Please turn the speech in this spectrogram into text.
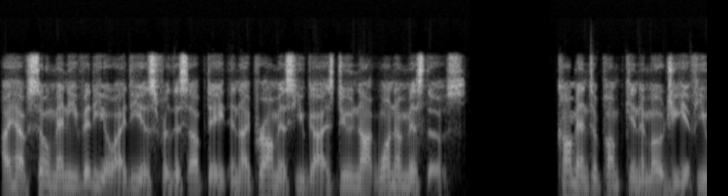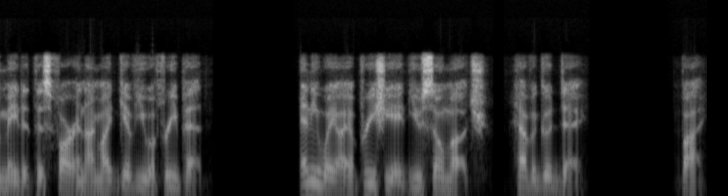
I have so many video ideas for this update and I promise you guys do not wanna miss those. Comment a pumpkin emoji if you made it this far and I might give you a free pet. Anyway I appreciate you so much, have a good day. Bye.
